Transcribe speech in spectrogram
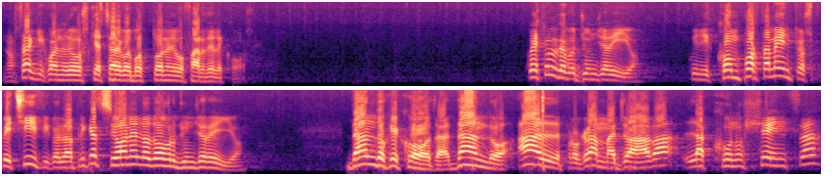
non sa che quando devo schiacciare quel bottone devo fare delle cose. Questo lo devo aggiungere io. Quindi il comportamento specifico dell'applicazione lo dovrò aggiungere io. Dando che cosa? Dando al programma Java la conoscenza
